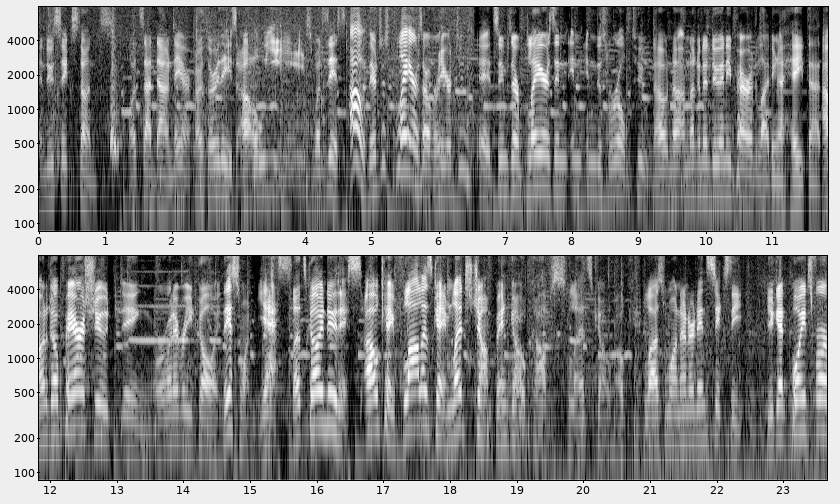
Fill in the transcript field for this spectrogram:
and do six stunts. What's that down there? Oh, go through these. Oh, yes. What's this? Oh, they're just players over here, too. Yeah, it seems there are players in, in, in this world, too. No, no, I'm not going to do any paragliding. I hate that. I want to go parachuting or whatever you call it. This one. Yes. Let's go and do this. Okay, flawless game. Let's jump and go, cops. Let's go. Okay. Plus 160. You get points for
